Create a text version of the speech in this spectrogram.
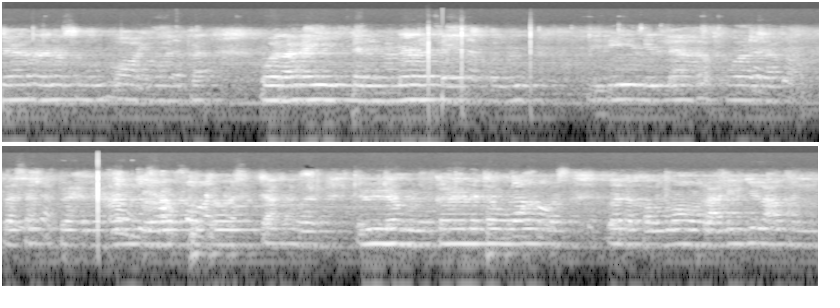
جاء نصر الله والفتح ورأيت الناس يدخلون في دين الله أفواجا. فسبح بحمد ربك واستغفر إنه كان توابا. صدق الله العلي العظيم.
